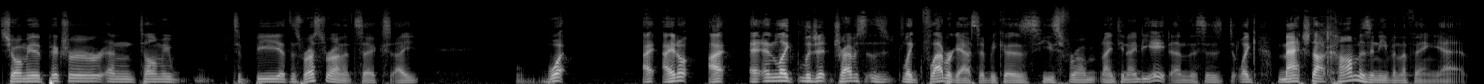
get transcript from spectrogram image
showing me a picture and telling me to be at this restaurant at six. I what I I don't I and, and, like legit Travis is like flabbergasted because he's from 1998 and this is like Match.com isn't even a thing yet.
